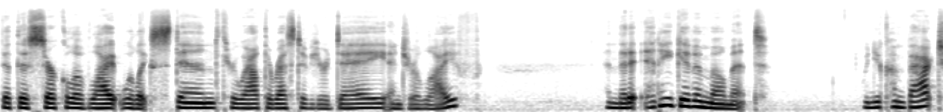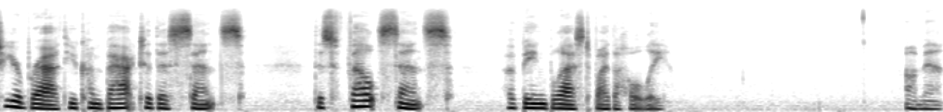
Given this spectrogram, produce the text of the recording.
that this circle of light will extend throughout the rest of your day and your life. And that at any given moment, when you come back to your breath, you come back to this sense, this felt sense of being blessed by the holy. Amen.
